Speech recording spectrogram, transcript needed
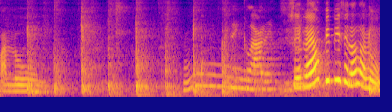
บ้านโล่งอืม Klaar. เสร็จแล้วปิ๊ปี้เสร็จแล้วเหรอลูก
